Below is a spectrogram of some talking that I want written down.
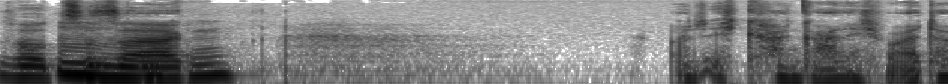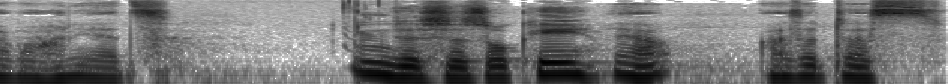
sozusagen. Und ich kann gar nicht weitermachen jetzt. Das ist okay. Also das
